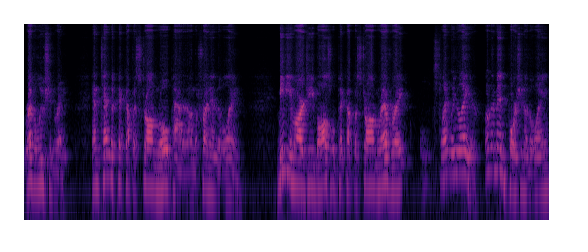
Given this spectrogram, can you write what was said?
revolution rate and tend to pick up a strong roll pattern on the front end of the lane. Medium RG balls will pick up a strong rev rate slightly later on the mid portion of the lane,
